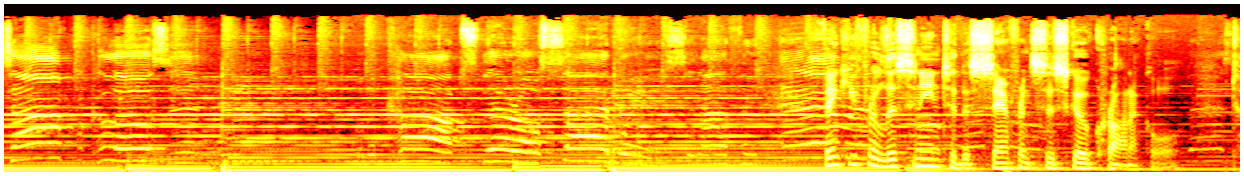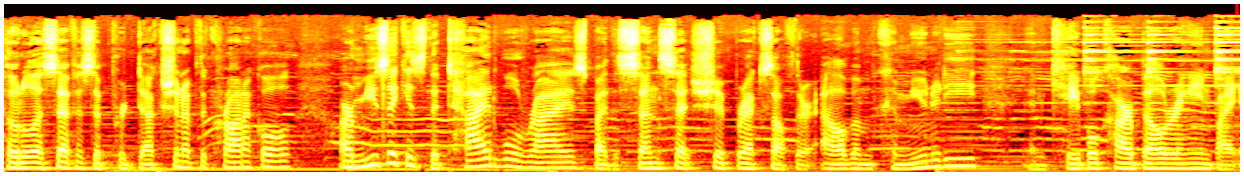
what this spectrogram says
it's 2 a.m. and it's time for closing. The cops, they're all sideways. Thank you for listening to the San Francisco Chronicle. Total SF is a production of the Chronicle. Our music is The Tide Will Rise by the Sunset Shipwrecks off their album Community and Cable Car Bell Ringing by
